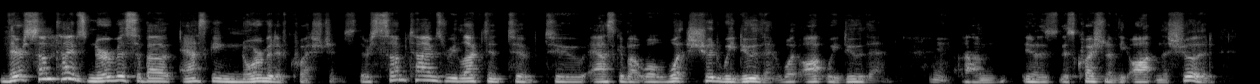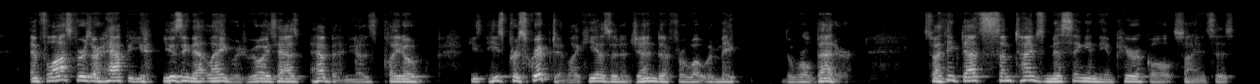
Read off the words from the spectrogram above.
they're sometimes nervous about asking normative questions. They're sometimes reluctant to, to ask about, well, what should we do then? What ought we do then? Mm. Um, you know, this, this question of the ought and the should. and philosophers are happy using that language. We always has have been. You know, this Plato, he's he's prescriptive. Like he has an agenda for what would make the world better. So I think that's sometimes missing in the empirical sciences.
